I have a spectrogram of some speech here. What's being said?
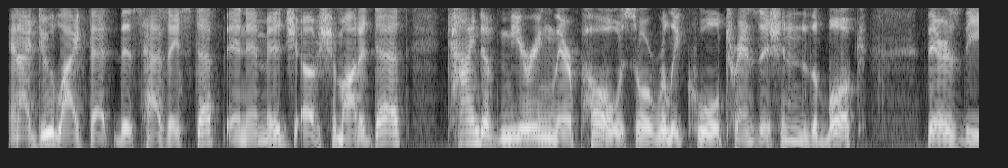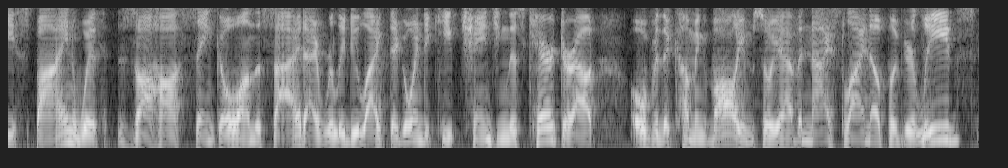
and I do like that this has a step-in image of Shimada Death kind of mirroring their pose, so a really cool transition into the book. There's the spine with Zaha Sanko on the side. I really do like they're going to keep changing this character out over the coming volume, so you have a nice lineup of your leads.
